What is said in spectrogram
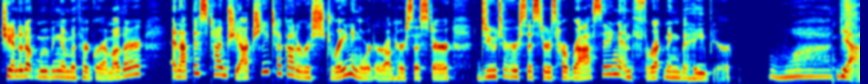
She ended up moving in with her grandmother, and at this time, she actually took out a restraining order on her sister due to her sister's harassing and threatening behavior. What? Yeah.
